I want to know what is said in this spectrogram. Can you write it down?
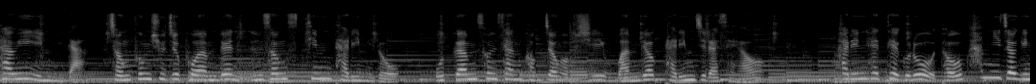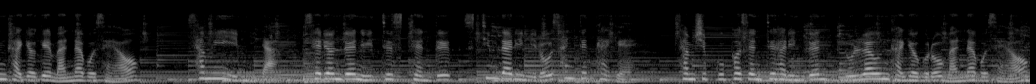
4위입니다. 정품 슈즈 포함된 은성 스팀 다리미로 옷감 손상 걱정 없이 완벽 다림질하세요. 할인 혜택으로 더욱 합리적인 가격에 만나보세요. 3위입니다. 세련된 위트 스탠드 스팀 다리미로 산뜻하게 39% 할인된 놀라운 가격으로 만나보세요.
